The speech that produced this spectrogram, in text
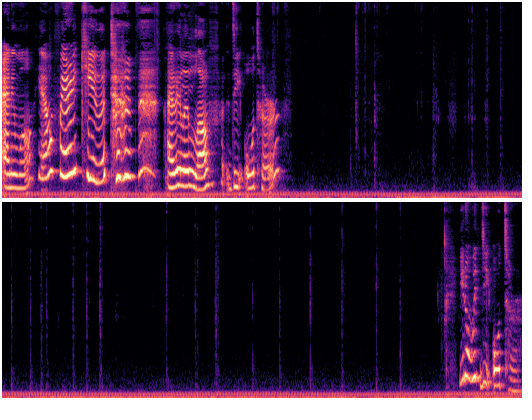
animal. Yeah, very cute. I really love the otter. You know, with the otter,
